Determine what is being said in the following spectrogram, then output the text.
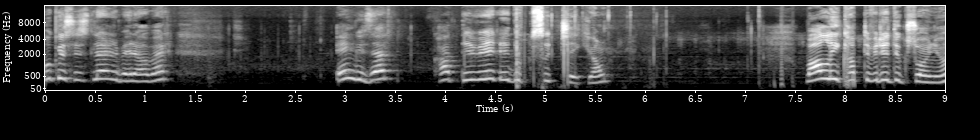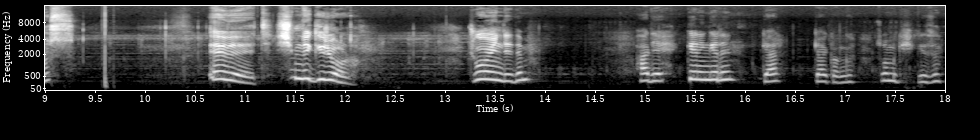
Bugün sizlerle beraber en güzel Katli ve Redux'u çekiyorum. Vallahi Katli ve Redux oynuyoruz. Evet. Şimdi giriyorum. Join dedim. Hadi gelin gelin. Gel. Gel kanka. Son bir kişi gelsin.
